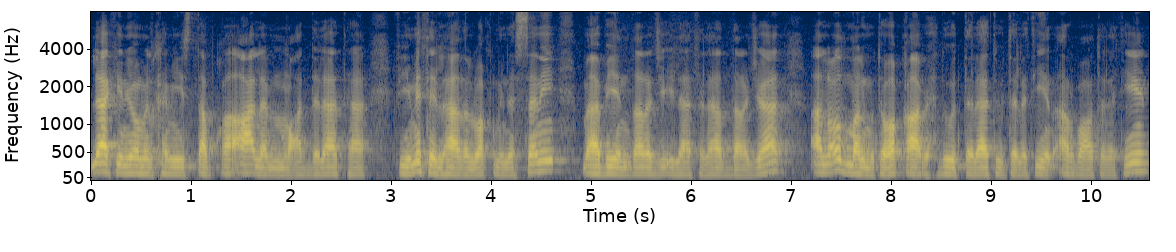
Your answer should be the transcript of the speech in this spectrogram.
لكن يوم الخميس تبقى أعلى من معدلاتها في مثل هذا الوقت من السنة ما بين درجة إلى ثلاث درجات. العظمى المتوقعة بحدود 33 34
